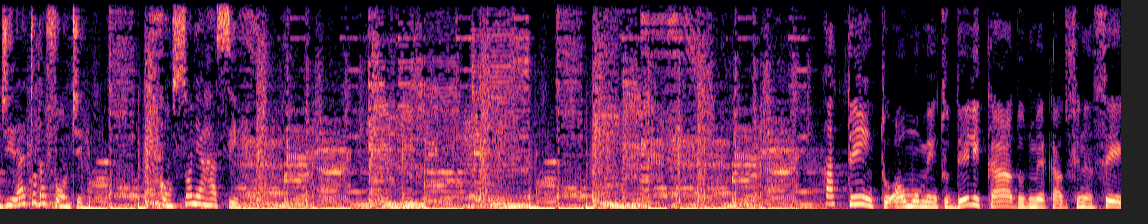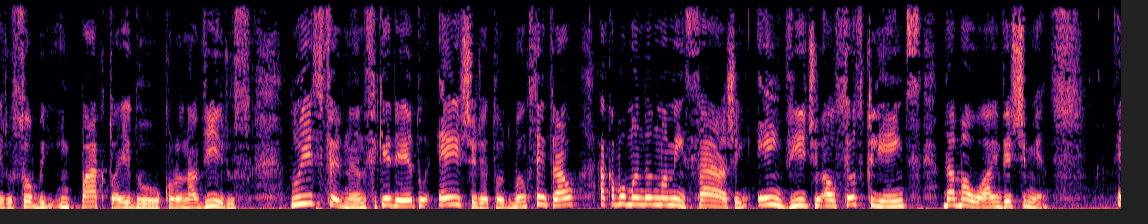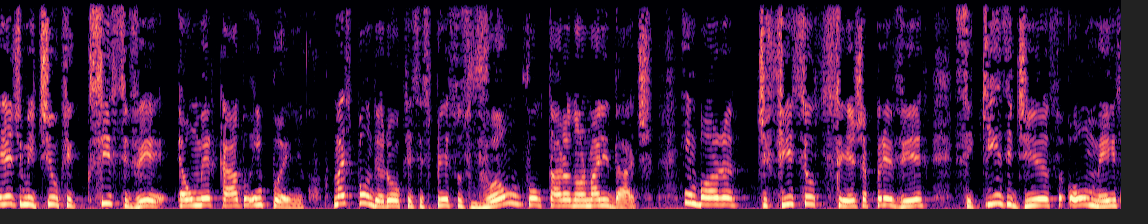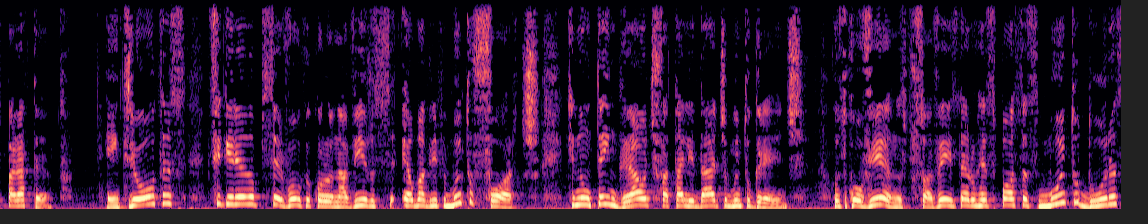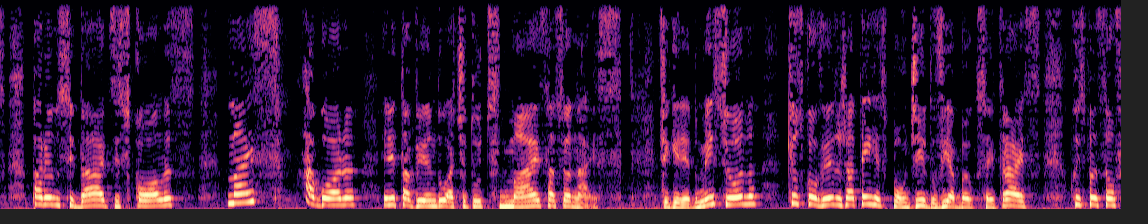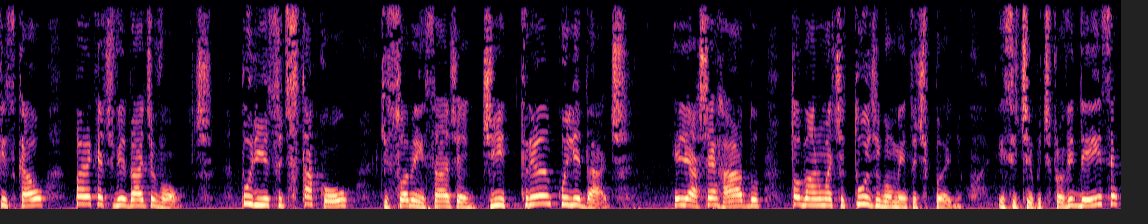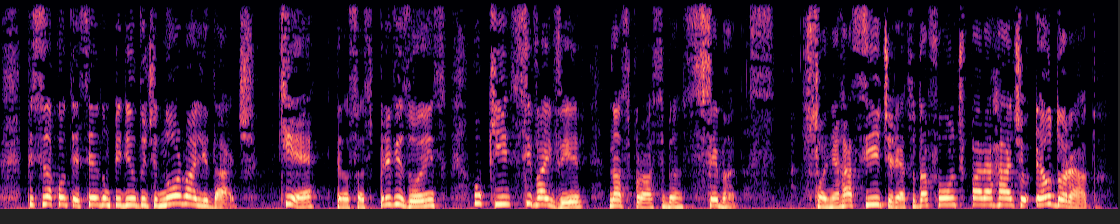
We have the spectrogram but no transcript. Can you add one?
Direto da Fonte, com Sônia Rassi. Atento ao momento delicado do mercado financeiro sobre impacto aí do coronavírus, Luiz Fernando Figueiredo, ex-diretor do Banco Central, acabou mandando uma mensagem em vídeo aos seus clientes da Mauá Investimentos. Ele admitiu que se se vê é um mercado em pânico, mas ponderou que esses preços vão voltar à normalidade, embora difícil seja prever se 15 dias ou um mês para tanto. Entre outras, Figueiredo observou que o coronavírus é uma gripe muito forte, que não tem grau de fatalidade muito grande. Os governos, por sua vez, deram respostas muito duras, parando cidades, escolas, mas agora ele está vendo atitudes mais racionais. Figueiredo menciona que os governos já têm respondido via bancos centrais com expansão fiscal para que a atividade volte. Por isso, destacou que sua mensagem é de tranquilidade. Ele acha errado tomar uma atitude em momento de pânico. Esse tipo de providência precisa acontecer num período de normalidade, que é, pelas suas previsões, o que se vai ver nas próximas semanas. Sônia Raci, direto da fonte, para a Rádio Eldorado.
